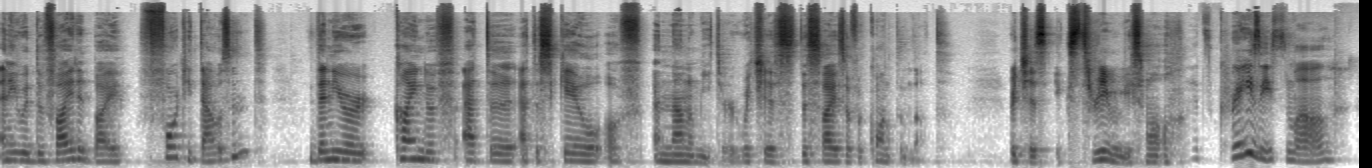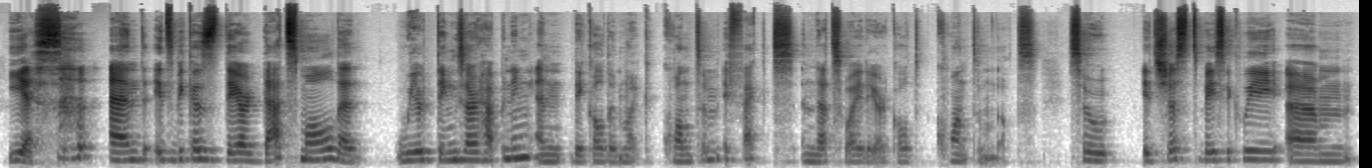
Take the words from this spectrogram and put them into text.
and you would divide it by 40,000, then you're kind of at the at the scale of a nanometer, which is the size of a quantum dot, which is extremely small. That's crazy small. Yes. and it's because they are that small that weird things are happening and they call them like quantum effects and that's why they are called quantum dots. So it's just basically um,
